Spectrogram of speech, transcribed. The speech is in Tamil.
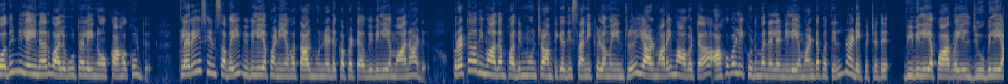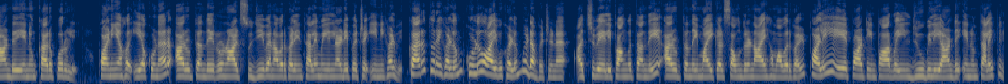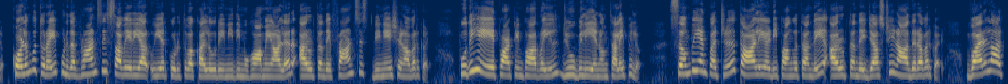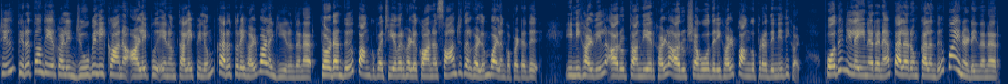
பொதுநிலையினர் வலுவூட்டலை நோக்காக கொண்டு கிளரேசியன் சபை விவிலிய பணியகத்தால் முன்னெடுக்கப்பட்ட விவிலிய மாநாடு புரட்டாதி மாதம் பதிமூன்றாம் திகதி சனிக்கிழமையன்று யாழ் மறை மாவட்ட அகவழி குடும்ப நல நிலைய மண்டபத்தில் நடைபெற்றது. விவிலிய பார்வையில் ஜூபிலி ஆண்டு எனும் கருப்பொருளில் பணியக இயக்குனர் அருட்தந்தை ரொனால்ட் சுஜீவன் அவர்களின் தலைமையில் நடைபெற்ற இந்நிகழ்வில் கருத்துரைகளும் குழு ஆய்வுகளும் இடம்பெற்றன. அச்சுவேலி பங்கு தந்தை அருட்தந்தை மைக்கேல் சவுந்தரநாயகம் அவர்கள் பழைய ஏற்பாட்டின் பார்வையில் ஜூபிலி ஆண்டு எனும் தலைப்பிலும் கொழும்புத்துறை புனித பிரான்சிஸ் சவேரியார் உயர் குருத்துவ கல்லூரி நிதி முகாமையாளர் அருட்தந்தை பிரான்சிஸ் தினேஷன் அவர்கள் புதிய ஏற்பாட்டின் பார்வையில் ஜூபிலி எனும் தலைப்பிலும் செம்பியன் பற்று தாளையடி பங்கு தந்தை அருட்தந்தை ஜஸ்டின் ஆதர் அவர்கள் வரலாற்றில் திருத்தந்தையர்களின் ஜூபிலிக்கான அழைப்பு எனும் தலைப்பிலும் கருத்துரைகள் வழங்கியிருந்தனர். தொடர்ந்து பங்கு பற்றியவர்களுக்கான சான்றிதழ்களும் வழங்கப்பட்டது. இந்நிகழ்வில் அருட்தந்தையர்கள் அருட்சகோதரிகள் பங்கு பிரதிநிதிகள் பொது நிலையினர் என பலரும் கலந்து பயனடைந்தனர்.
